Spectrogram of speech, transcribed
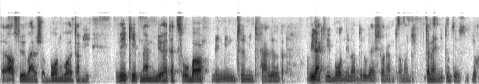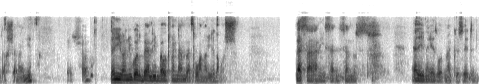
a fővárosa Bonn volt, ami végképp nem jöhetett szóba, mint, mint, mint feladatot. A világhíri Bonni labdarúgásról nem tudom, hogy te mennyit tudsz, és gyakorlatilag sem ennyit. De nyilván Nyugat-Berlinben ott meg nem lett volna érdemes leszállni, hiszen, hiszen az elég nehéz volt megközelíteni.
